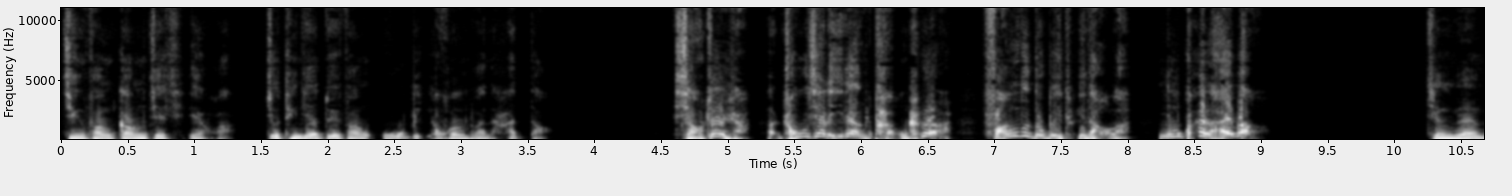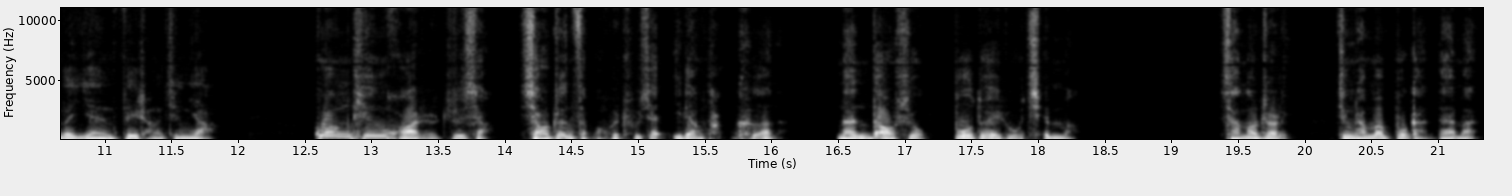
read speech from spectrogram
警方刚接起电话。就听见对方无比慌乱的喊道：“小镇上出现了一辆坦克，房子都被推倒了，你们快来吧！”警员闻言非常惊讶，光天化日之下，小镇怎么会出现一辆坦克呢？难道是有部队入侵吗？想到这里，警察们不敢怠慢，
